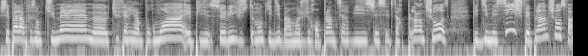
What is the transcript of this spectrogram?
j'ai pas l'impression que tu m'aimes, euh, que tu fais rien pour moi, et puis celui justement qui dit bah moi je lui rends plein de services, j'essaie de faire plein de choses, puis il dit mais si, je fais plein de choses, enfin,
